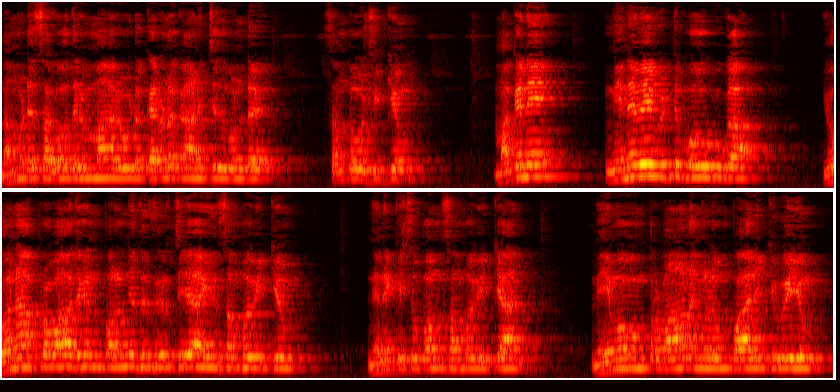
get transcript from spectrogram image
നമ്മുടെ സഹോദരന്മാരോട് കരുണ കാണിച്ചതുകൊണ്ട് സന്തോഷിക്കും. മകനെ നിലവെ വിട്ടുപോകുക യോനാ പ്രവാചകൻ പറഞ്ഞത് തീർച്ചയായും സംഭവിക്കും. നിനക്ക് ശുഭം സംഭവിക്കാൻ നിയമവും പ്രമാണങ്ങളും പാലിക്കുകയും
